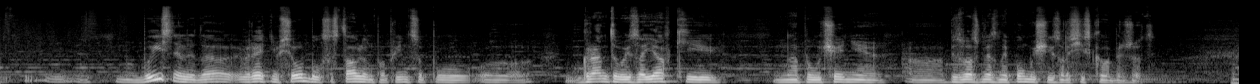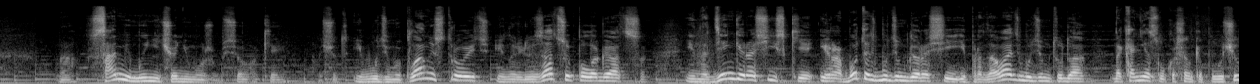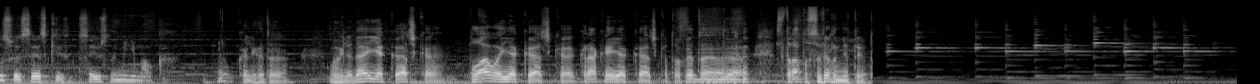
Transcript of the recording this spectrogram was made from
выяснили, да, вероятнее всего был составлен по принципу э, грантовой заявки на получение э, безвозмездной помощи из российского бюджета. Да. Сами мы ничего не можем, все окей. Значит, и будем и планы строить, и на реализацию полагаться, и на деньги российские, и работать будем для России, и продавать будем туда. Наконец Лукашенко получил свой Советский Союз на минималках. Ну, калі гэта выглядае як качка, плавае як качка, кракае як качка, то гэта да. страта суверэнітэту.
